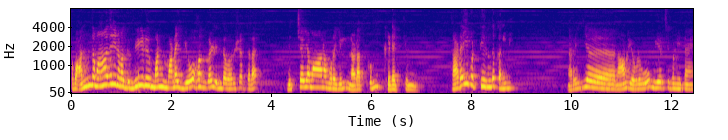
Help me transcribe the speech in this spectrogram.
அப்போ அந்த மாதிரி நமக்கு வீடு மண் மனை யோகங்கள் இந்த வருஷத்தில் நிச்சயமான முறையில் நடக்கும் கிடைக்கும். தடைபட்டிருந்த கல்வி. நிறைய நானும் எவ்வளவோ முயற்சி பண்ணிட்டேன்.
